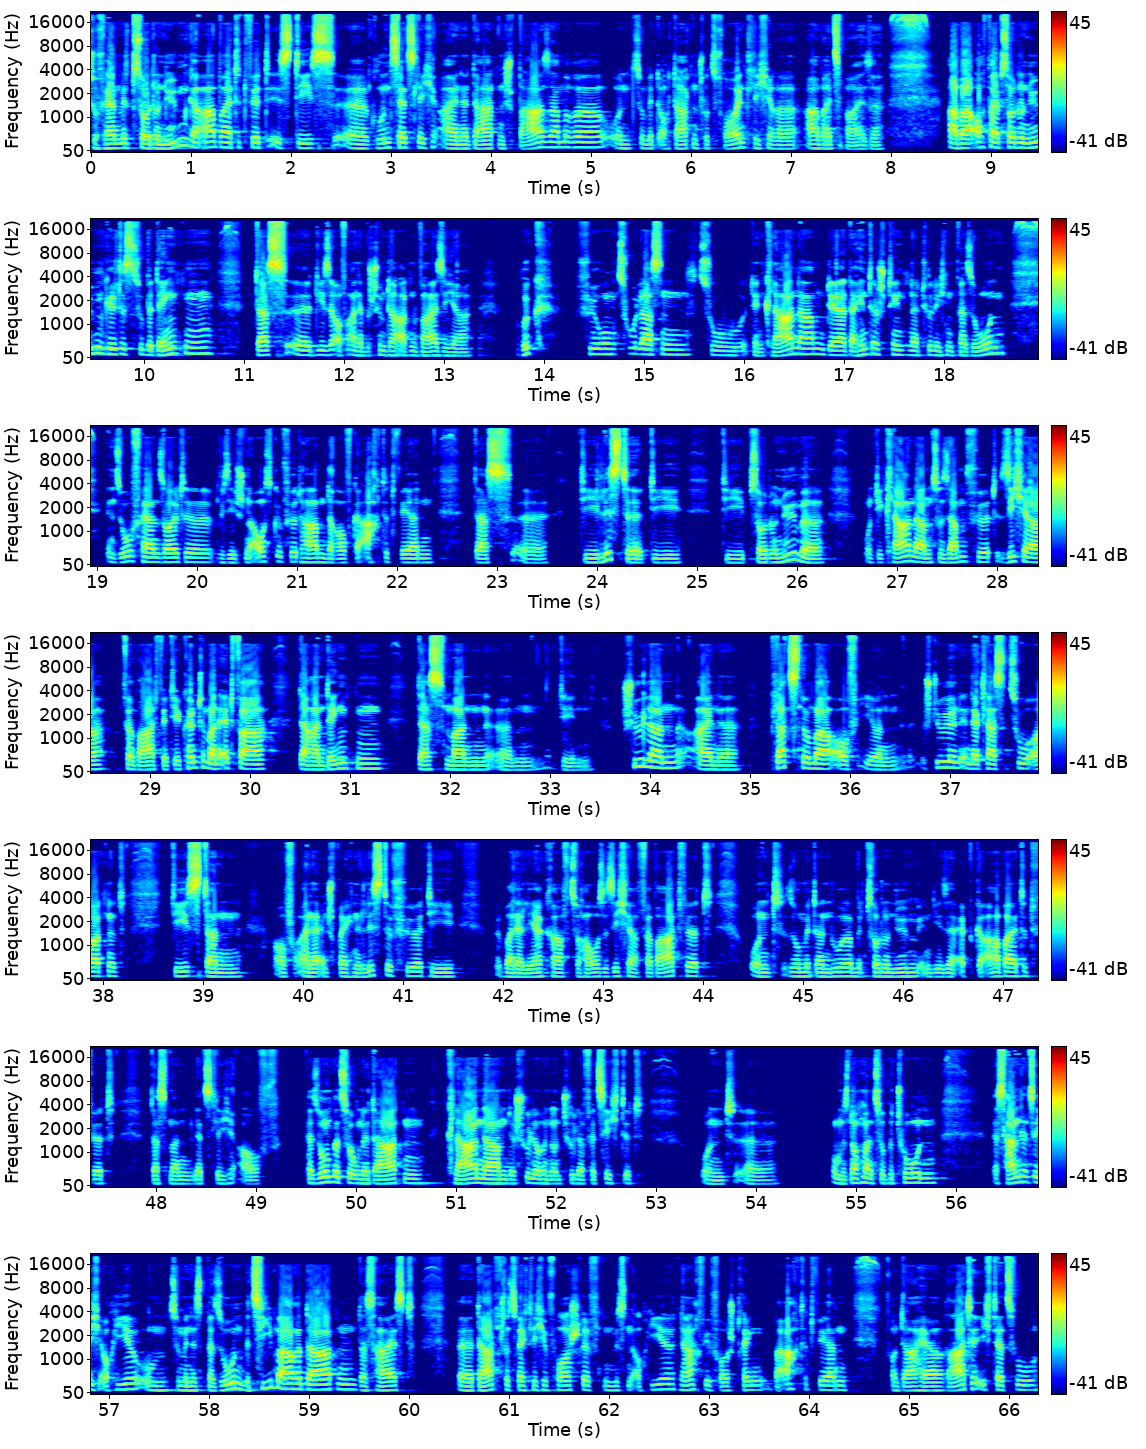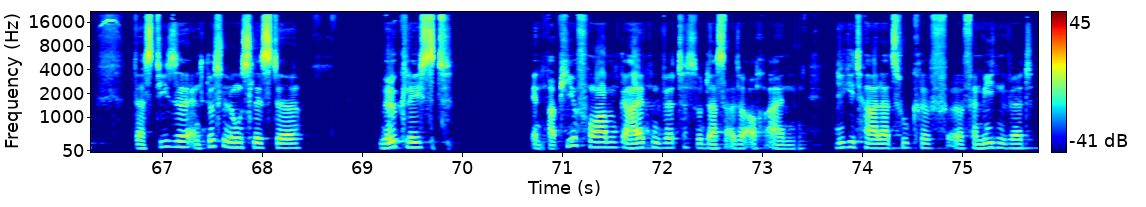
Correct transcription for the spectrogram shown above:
Sofern mit Pseudonymen gearbeitet wird, ist dies äh, grundsätzlich eine datensparsamere und somit auch datenschutzfreundlichere Arbeitsweise. Aber auch bei Pseudonymen gilt es zu bedenken, dass äh, diese auf eine bestimmte Art und Weise ja Rückführung zulassen zu den Klarnamen der dahinterstehenden natürlichen Person. Insofern sollte, wie Sie schon ausgeführt haben, darauf geachtet werden, dass äh, die Liste, die die Pseudonyme und die Klarnamen zusammenführt, sicher verwahrt wird. Hier könnte man etwa daran denken, dass man ähm, den Schülern eine Platznummer auf ihren Stühlen in der Klasse zuordnet, dies dann auf eine entsprechende Liste führt, die bei der Lehrkraft zu Hause sicher verwahrt wird und somit dann nur mit Pseudonymen in dieser App gearbeitet wird, dass man letztlich auf personenbezogene Daten, Klarnamen der Schülerinnen und Schüler verzichtet. Und äh, um es nochmal zu betonen, es handelt sich auch hier um zumindest personenbeziehbare Daten. Das heißt, äh, datenschutzrechtliche Vorschriften müssen auch hier nach wie vor streng beachtet werden. Von daher rate ich dazu, dass diese Entschlüsselungsliste möglichst in Papierform gehalten wird, sodass also auch ein digitaler Zugriff äh, vermieden wird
